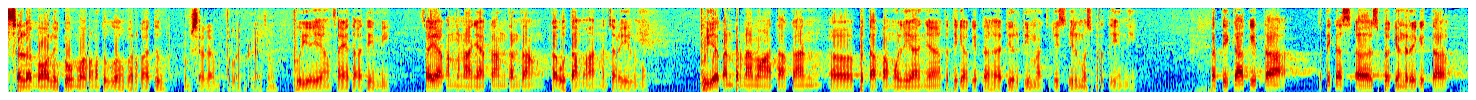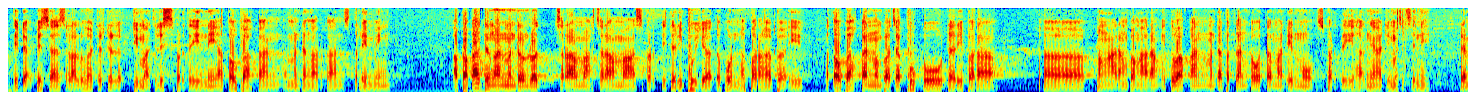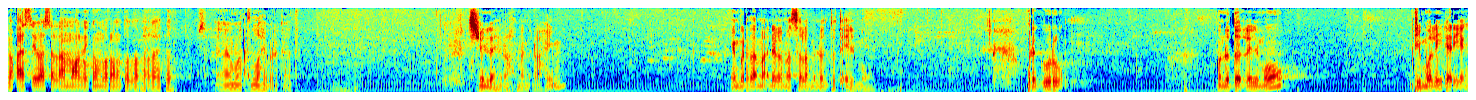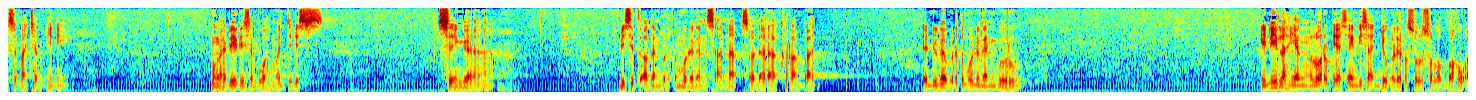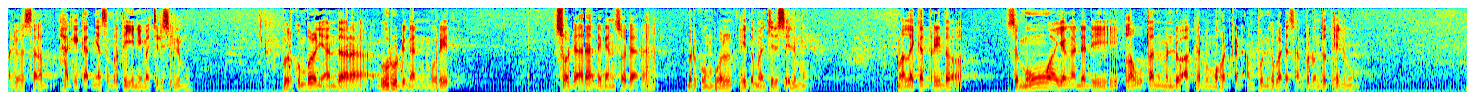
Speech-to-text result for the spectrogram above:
Assalamualaikum warahmatullahi wabarakatuh. Waalaikumsalam warahmatullahi wabarakatuh. Buya yang saya takdimi, saya akan menanyakan tentang keutamaan mencari ilmu. Buya kan pernah mengatakan e, betapa mulianya ketika kita hadir di majelis ilmu seperti ini. Ketika kita, ketika e, sebagian dari kita tidak bisa selalu hadir di, di majelis seperti ini atau bahkan mendengarkan streaming, apakah dengan mendownload ceramah-ceramah seperti dari Buya ataupun para habaib atau bahkan membaca buku dari para eh, pengarang-pengarang uh, itu akan mendapatkan keutamaan ilmu seperti halnya di masjid ini. Terima kasih. Wassalamualaikum warahmatullahi wabarakatuh. Warahmatullahi wabarakatuh. Bismillahirrahmanirrahim. Yang pertama adalah masalah menuntut ilmu. Berguru menuntut ilmu dimulai dari yang semacam ini menghadiri sebuah majelis sehingga di situ akan bertemu dengan sanak, saudara, kerabat dan juga bertemu dengan guru. Inilah yang luar biasa yang disanjung oleh Rasulullah SAW hakikatnya seperti ini majelis ilmu. Berkumpulnya antara guru dengan murid saudara dengan saudara berkumpul itu majelis ilmu. Malaikat ridho semua yang ada di lautan mendoakan memohonkan ampun kepada sang penuntut ilmu.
